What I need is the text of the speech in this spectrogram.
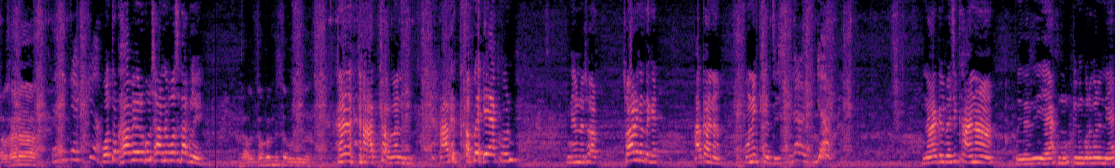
আর খায় না। ও তো খাবে এরকম সামনে বসে থাকলে। আরেক থাবলা নিয়ে তারপর নিয়ে যাচ্ছে হ্যাঁ আর থাবলা নেই আরেক থাবলা এখন নেমনে সর সর এখান থেকে। আর খায় না অনেক খেয়েছিস। নারকেল বেশি খায় না। এক মুঠ কিরম করে করে নেয়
